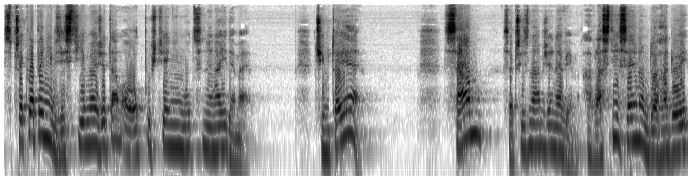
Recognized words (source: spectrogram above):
s překvapením zjistíme, že tam o odpuštění moc nenajdeme. Čím to je? Sám se přiznám, že nevím. A vlastně se jenom dohaduji,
